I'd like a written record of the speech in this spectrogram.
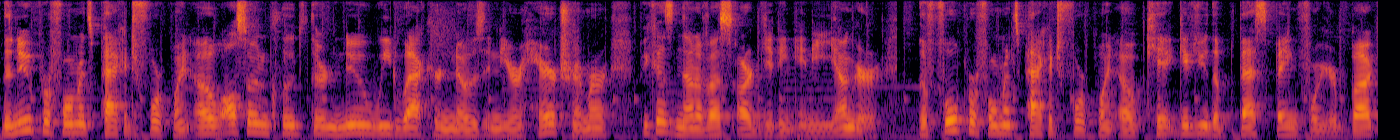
The new Performance Package 4.0 also includes their new Weed Whacker Nose and Ear Hair Trimmer because none of us are getting any younger. The full Performance Package 4.0 kit gives you the best bang for your buck,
